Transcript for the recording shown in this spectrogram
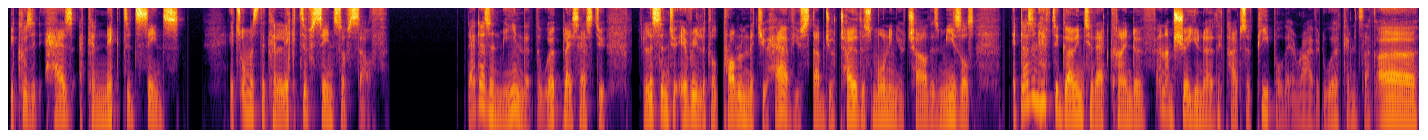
because it has a connected sense. It's almost the collective sense of self. That doesn't mean that the workplace has to listen to every little problem that you have. You stubbed your toe this morning, your child has measles. It doesn't have to go into that kind of, and I'm sure you know the types of people. They arrive at work and it's like, oh,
